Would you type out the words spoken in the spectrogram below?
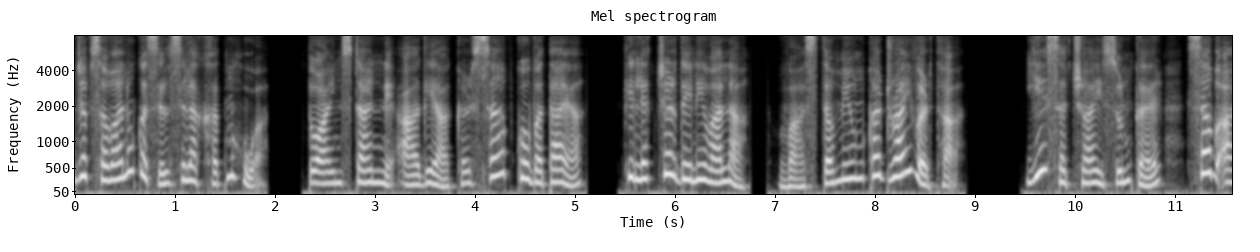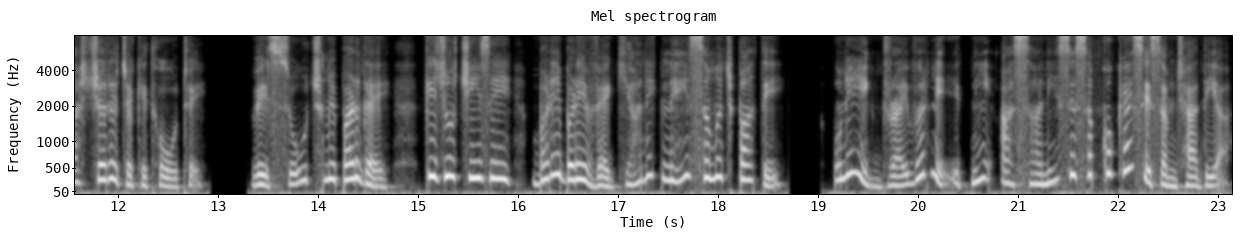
जब सवालों का सिलसिला खत्म हुआ तो आइंस्टाइन ने आगे आकर सबको बताया कि लेक्चर देने वाला वास्तव में उनका ड्राइवर था। ये सच्चाई सुनकर सब आश्चर्यचकित हो उठे। वे सोच में पड़ गए कि जो चीज़ें बड़े बड़े वैज्ञानिक नहीं समझ पाते, उन्हें एक ड्राइवर ने इतनी आसानी से सबको कैसे समझा दिया?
